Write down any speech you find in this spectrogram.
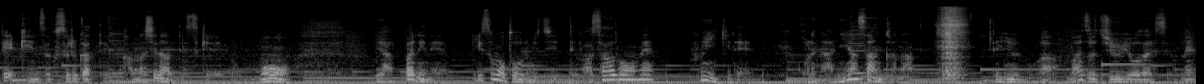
で検索するかっていう話なんですけれどもやっぱりねいつも通る道ってファサードのね雰囲気でこれ何屋さんかな？っていうのがまず重要ですよね。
